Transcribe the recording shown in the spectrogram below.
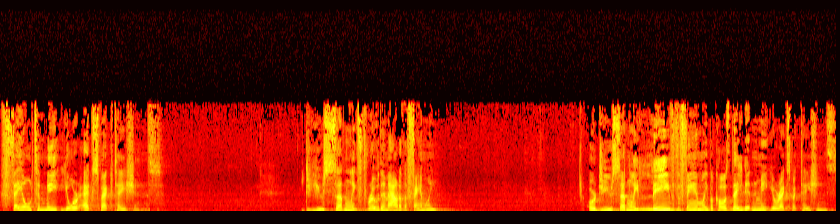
fail to meet your expectations, do you suddenly throw them out of the family? Or do you suddenly leave the family because they didn't meet your expectations?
